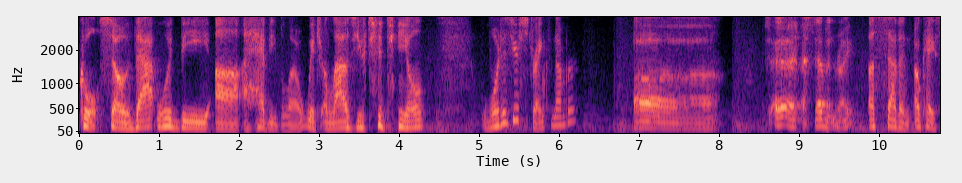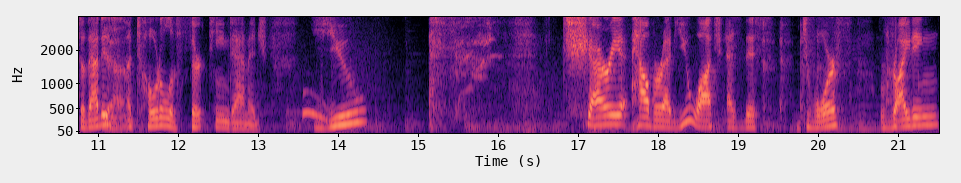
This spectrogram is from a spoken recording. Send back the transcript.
Cool. So that would be uh, a heavy blow, which allows you to deal. What is your strength number? Uh, a, a seven, right? A seven. Okay, so that is Yeah. a total of 13 damage. You. Chariot Halbarad, you watch as this dwarf riding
